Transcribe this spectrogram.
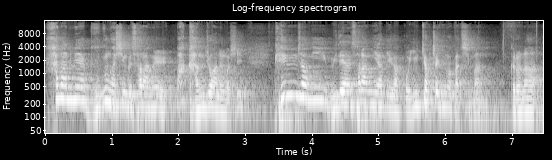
하나님의 무궁하신 그 사랑을 막 강조하는 것이 굉장히 위대한 사랑 이야기 같고 인격적인 것 같지만 그러나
